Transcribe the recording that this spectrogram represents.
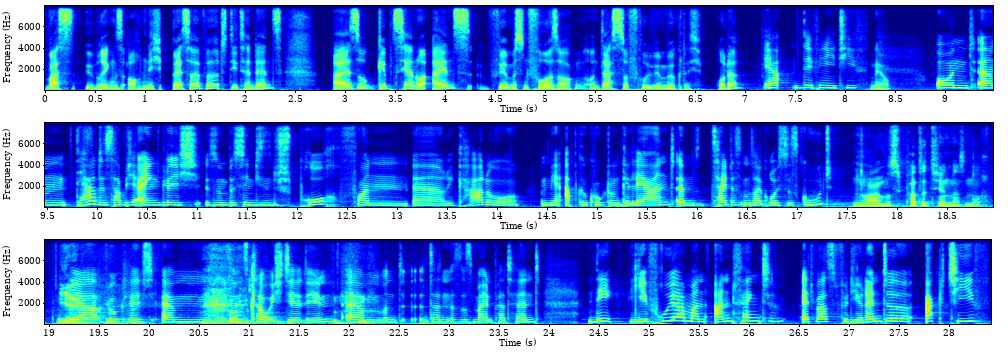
was übrigens auch nicht besser wird, die Tendenz. Also gibt es ja nur eins, wir müssen vorsorgen und das so früh wie möglich, oder? Ja, definitiv. Ja. Und ähm, ja, das habe ich eigentlich so ein bisschen diesen Spruch von äh, Ricardo mir abgeguckt und gelernt. Ähm, Zeit ist unser größtes Gut. Ah, muss ich patentieren lassen noch. Ja, wirklich. Ähm, sonst klaue ich dir den. ähm, und dann ist es mein Patent. Nee, je früher man anfängt, etwas für die Rente aktiv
